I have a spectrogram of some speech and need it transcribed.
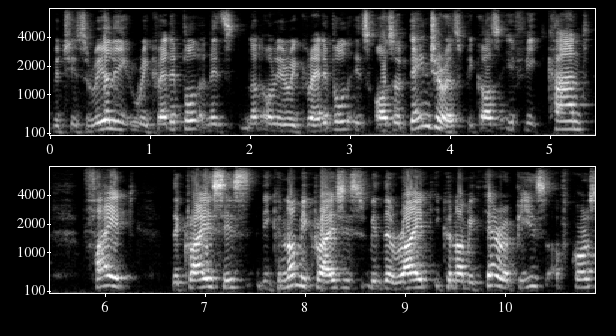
which is really regrettable. And it's not only regrettable; it's also dangerous because if we can't fight the crisis, the economic crisis, with the right economic therapies, of course,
